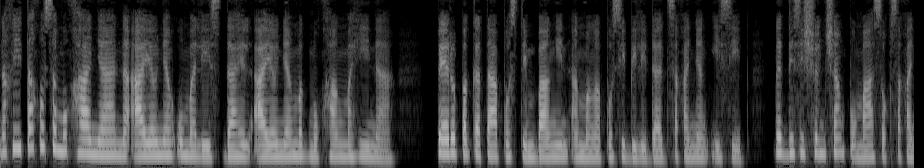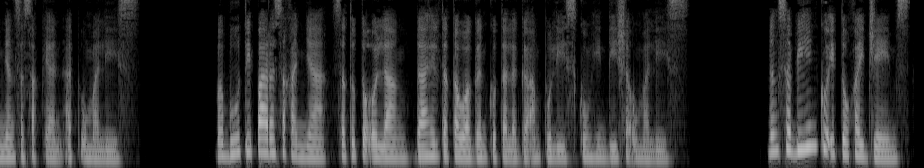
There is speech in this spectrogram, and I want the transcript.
Nakita ko sa mukha niya na ayaw niyang umalis dahil ayaw niyang magmukhang mahina, pero pagkatapos timbangin ang mga posibilidad sa kanyang isip, nagdesisyon siyang pumasok sa kanyang sasakyan at umalis. Mabuti para sa kanya, sa totoo lang, dahil tatawagan ko talaga ang pulis kung hindi siya umalis. Nang sabihin ko ito kay James,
